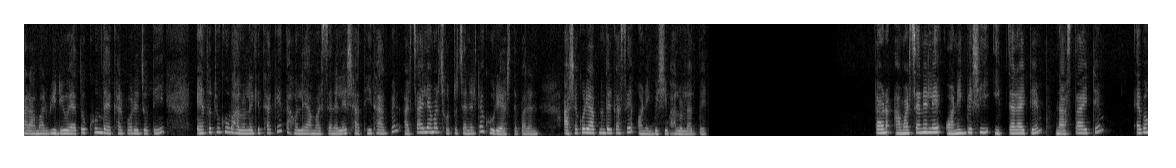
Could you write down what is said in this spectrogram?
আর আমার ভিডিও এতক্ষণ দেখার পরে যদি এতটুকু ভালো লেগে থাকে তাহলে আমার চ্যানেলের সাথেই থাকবেন আর চাইলে আমার ছোট্ট চ্যানেলটা ঘুরে আসতে পারেন। আশা করি আপনাদের কাছে অনেক বেশি ভালো লাগবে। কারণ আমার চ্যানেলে অনেক বেশি ইফতার আইটেম, নাস্তা আইটেম এবং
